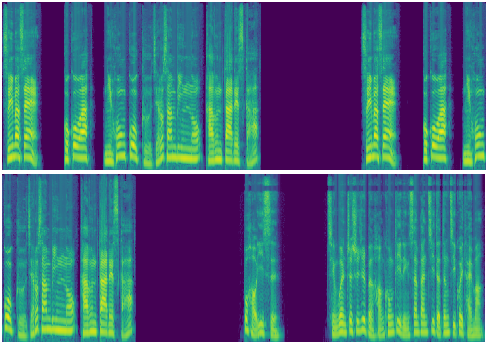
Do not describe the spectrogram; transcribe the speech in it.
すいません。ここは日本航空03便のカウンターですか？すいません。ここは日本航空03便のカウンターですか？不好意思，请问这是日本航空第零三班机的登记柜台吗？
